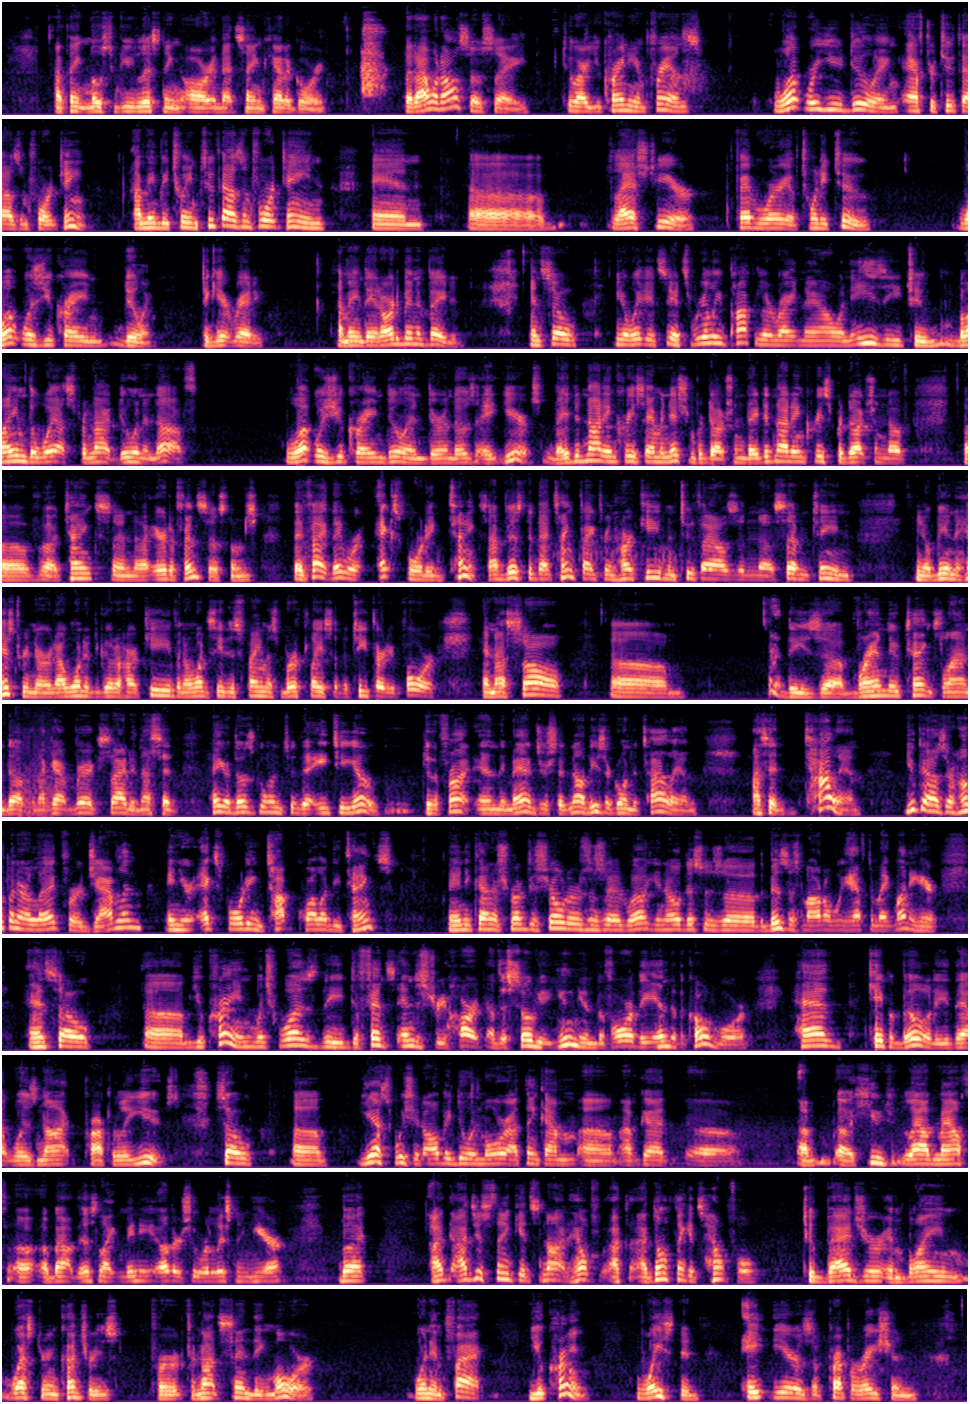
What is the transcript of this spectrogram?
I think most of you listening are in that same category. But I would also say to our Ukrainian friends, what were you doing after 2014? I mean, between 2014 and uh, last year, February of 22, what was Ukraine doing? To get ready. I mean, they had already been invaded. And so, you know, it's it's really popular right now and easy to blame the West for not doing enough. What was Ukraine doing during those eight years? They did not increase ammunition production. They did not increase production of of uh, tanks and uh, air defense systems. In fact, they were exporting tanks. I visited that tank factory in Kharkiv in 2017 you know, being a history nerd, I wanted to go to Kharkiv and I wanted to see this famous birthplace of the T 34. And I saw um, these uh, brand new tanks lined up and I got very excited. And I said, Hey, are those going to the ATO to the front? And the manager said, No, these are going to Thailand. I said, Thailand? You guys are humping our leg for a javelin and you're exporting top quality tanks? And he kind of shrugged his shoulders and said, Well, you know, this is uh, the business model. We have to make money here. And so uh, Ukraine, which was the defense industry heart of the Soviet Union before the end of the Cold War, had capability that was not properly used. So, uh, yes, we should all be doing more. I think I'm. Um, I've got uh, a, a, huge loud mouth uh, about this, like many others who are listening here. But I, I just think it's not helpful. I, I don't think it's helpful to badger and blame Western countries for, for not sending more, when in fact, Ukraine wasted eight years of preparation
